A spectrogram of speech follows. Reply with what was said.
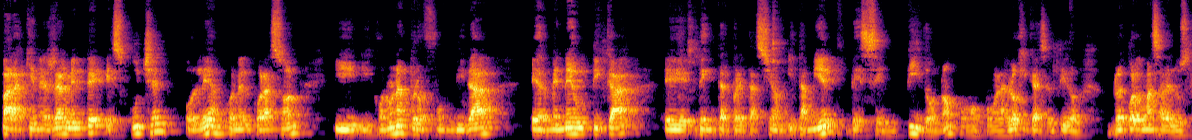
Para quienes realmente escuchen o lean con el corazón y, con una profundidad hermenéutica eh, de interpretación y también de sentido, ¿no? Como, como la lógica de sentido. Recuerdo más a de luz.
